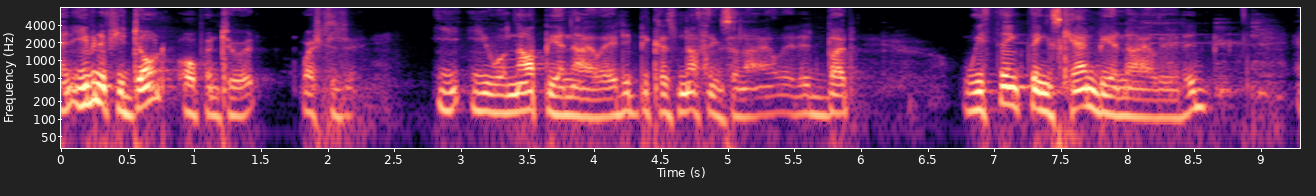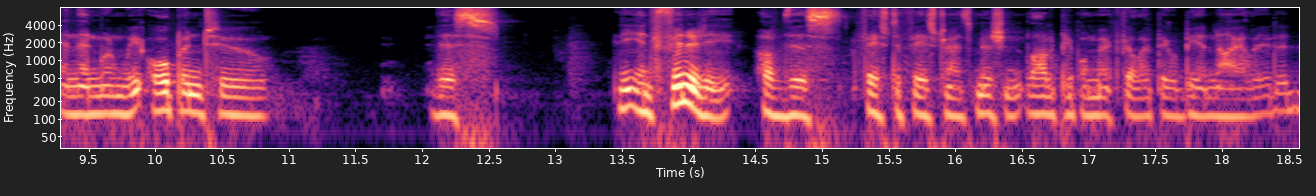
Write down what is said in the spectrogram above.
And even if you don't open to it, you, will not be annihilated because nothing's annihilated. But we think things can be annihilated, and then when we open to this, the infinity of this face-to-face transmission, a lot of people may feel like they would be annihilated.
